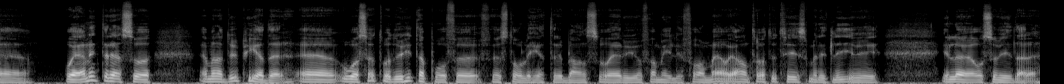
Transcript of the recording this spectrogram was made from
Eh, och är han inte det så, jag menar du Peder, eh, oavsett vad du hittar på för, för stolligheter ibland så är du ju en familjefar med. Och jag antar att du trivs med ditt liv i, i Lö och så vidare.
